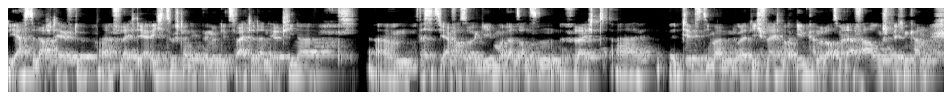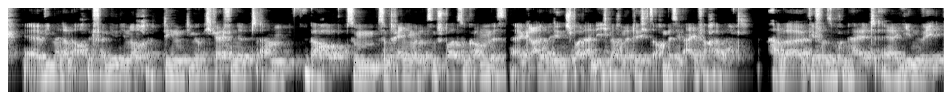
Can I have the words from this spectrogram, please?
die erste Nachthälfte äh, vielleicht eher ich zuständig bin und die zweite dann eher Tina. Ähm, das hat sich einfach so ergeben und ansonsten vielleicht äh, Tipps, die man oder die ich vielleicht noch geben kann oder aus meiner Erfahrung sprechen kann, äh, wie man dann auch mit Familien noch den, die Möglichkeit findet, ähm, überhaupt zum, zum Training oder zum Sport zu kommen, ist äh, gerade bei den Sportarten, die ich mache, natürlich jetzt auch ein bisschen einfacher. Aber wir versuchen halt äh, jeden Weg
